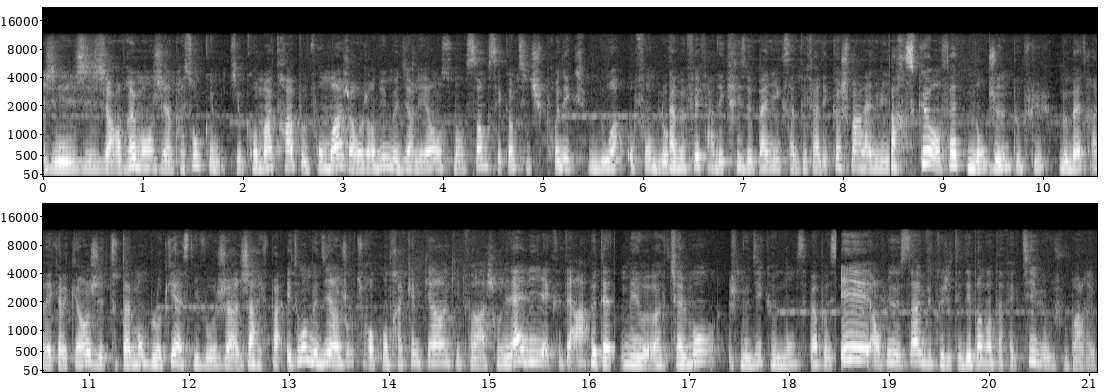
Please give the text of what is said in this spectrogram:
J'ai genre vraiment, j'ai l'impression qu'on m'attrape. Pour moi, genre aujourd'hui, me dire Léa, on se met ensemble, c'est comme si tu prenais une noix au fond de l'eau. Ça me fait faire des crises de panique, ça me fait faire des cauchemars la nuit. Parce que en fait, non, je ne peux plus me mettre avec quelqu'un, j'ai totalement bloqué à ce niveau, j'arrive pas. Et tout le monde me dit un jour, tu rencontres quelqu'un qui te fera changer la vie, etc. Peut-être. Mais euh, actuellement, je me dis que non, c'est pas possible. Et en plus de ça, vu que j'étais dépendante affective, je vous parlerai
